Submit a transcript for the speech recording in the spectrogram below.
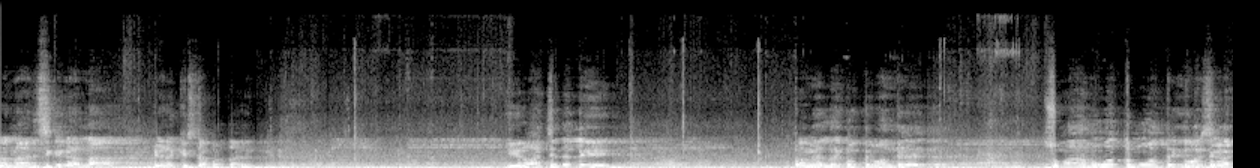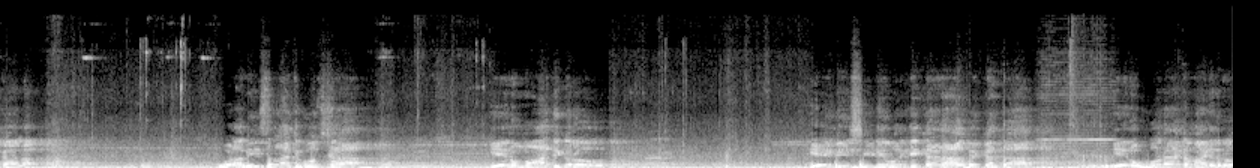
ನನ್ನ ಅನಿಸಿಕೆಗಳನ್ನ ಹೇಳಕ್ಕೆ ಇಷ್ಟಪಡ್ತಾ ಇದ್ದೀನಿ. ಈ ರಾಜ್ಯದಲ್ಲಿ ತಮ್ಮೆಲ್ಲರಿಗೂ ಗೊತ್ತಿರುವಂತೆ ಸುಮಾರು ಮೂವತ್ತು, ಮೂವತ್ತೈದು ವರ್ಷಗಳ ಕಾಲ ಒಳ ಮೀಸಲಾತಿಗೋಸ್ಕರ ಏನು ಮಾದಿಗರು ಎ ಬಿ ಸಿ ಡಿ ವರ್ಗೀಕರಣ ಆಗ್ಬೇಕಂತ ಏನು ಹೋರಾಟ ಮಾಡಿದ್ರು?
